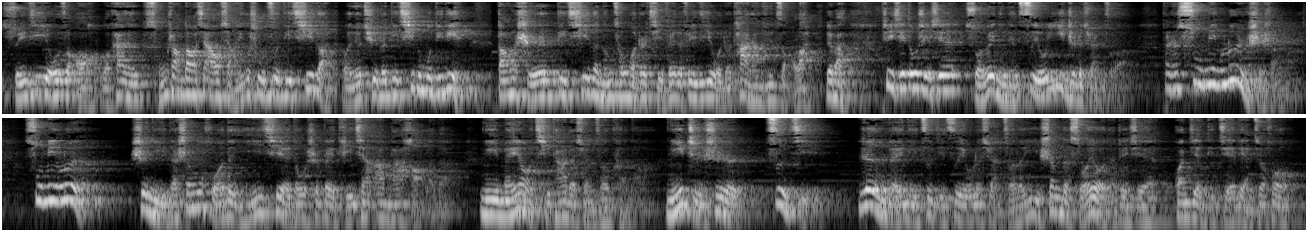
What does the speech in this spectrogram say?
随机游走，我看从上到下，我想一个数字，第七个，我就去了第七个目的地。当时第七个能从我这儿起飞的飞机，我就踏上去走了，对吧？这些都是一些所谓你的自由意志的选择。但是宿命论是什么？宿命论是你的生活的一切都是被提前安排好了的，你没有其他的选择可能，你只是自己认为你自己自由的选择了一生的所有的这些关键的节点，最后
